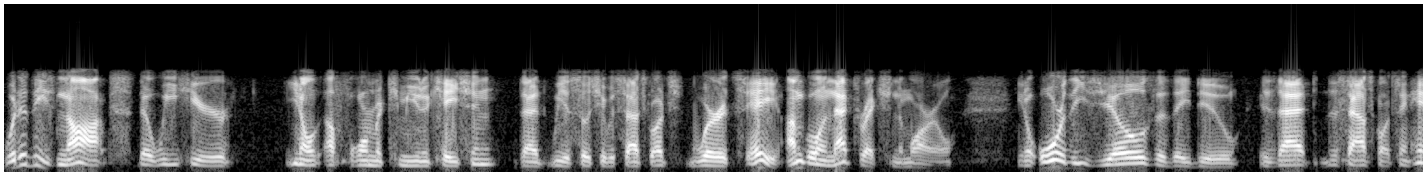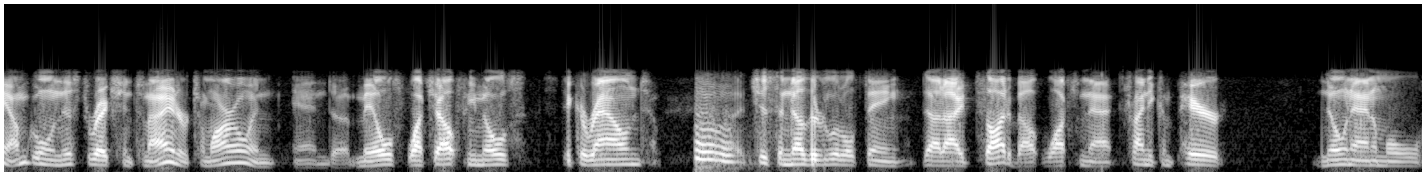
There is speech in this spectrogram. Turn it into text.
what are these knocks that we hear you know, a form of communication that we associate with Sasquatch, where it's, hey, I'm going that direction tomorrow, you know, or these yells that they do is that the Sasquatch saying, hey, I'm going this direction tonight or tomorrow, and and uh, males watch out, females stick around. Mm-hmm. Uh, just another little thing that I thought about watching that, trying to compare known animal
